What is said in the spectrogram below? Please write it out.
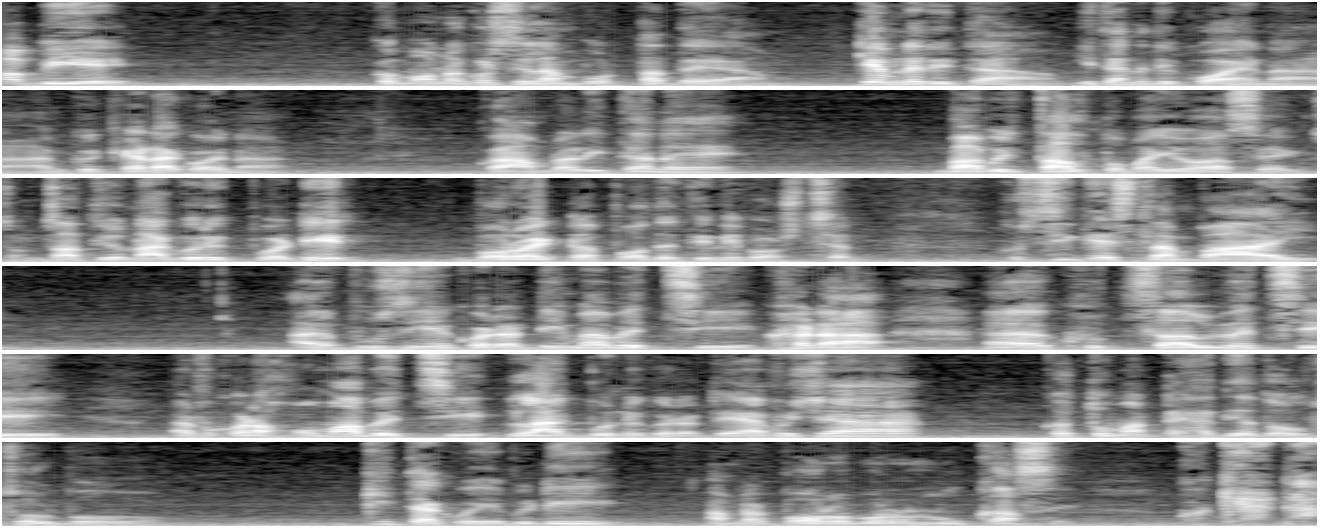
ভাবিয়ে মনে করছিলাম ভোটটা দেয়াম। কেমনে দিতাম? ইথানে দি কয় না, আমি কই কেডা কয় না? আমরা ইথানে বাবির তালতো ভাইও আছে একজন, জাতীয় নাগরিক পার্টির বড় একটা পদে তিনি বসছেন। শিখে ইসলাম ভাই আর বুঝিয়ে কটা ডিমা বেচছি কটা খুদ চাল বেচছি তারপর কটা হোমা বেচছি, লাগবো নি কটা টেহা পয়সা? তোমার টেহা দিয়ে দল চলবো। কিতা কয় এবিডি আমরা বড় বড় লুক আছে। কেডা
